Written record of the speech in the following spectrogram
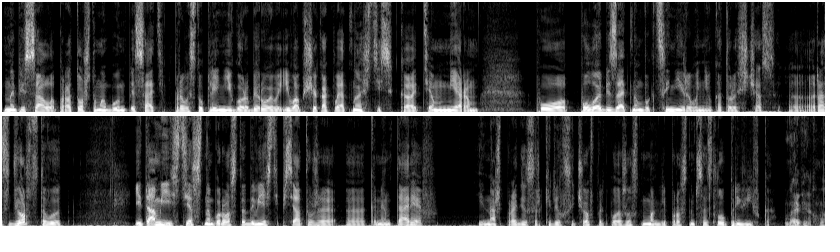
написала про то, что мы будем писать про выступление Егора Бероева и вообще, как вы относитесь к тем мерам по полуобязательному вакцинированию, которые сейчас э, разверстывают. И там, естественно, просто 250 уже э, комментариев и наш продюсер Кирилл Сычев предположил, что мы могли просто написать слово «прививка». Наверное.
